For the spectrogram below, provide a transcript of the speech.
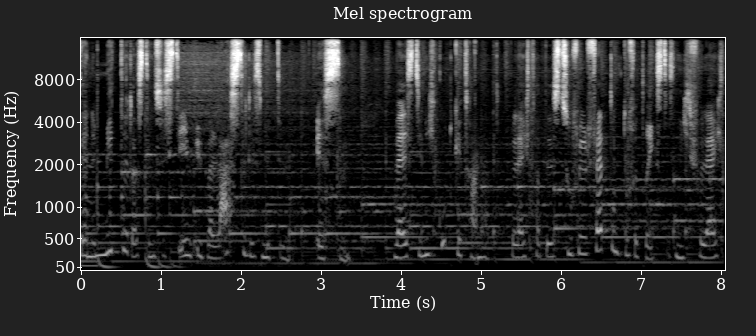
deine Mitte, dass dein System überlastet ist mit dem Essen, weil es dir nicht gut getan hat. Vielleicht hatte es zu viel Fett und du verträgst es nicht. Vielleicht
